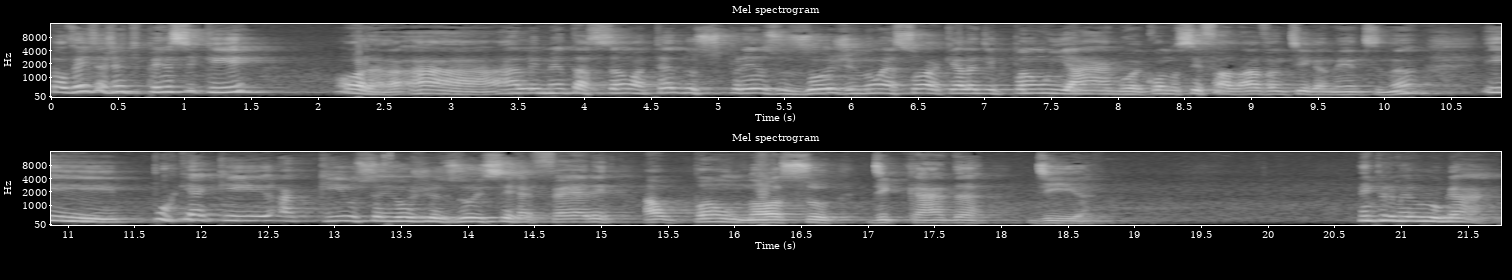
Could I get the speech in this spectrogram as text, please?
talvez a gente pense que Ora, a alimentação até dos presos hoje não é só aquela de pão e água, como se falava antigamente, não? E por que é que aqui o Senhor Jesus se refere ao pão nosso de cada dia? Em primeiro lugar,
